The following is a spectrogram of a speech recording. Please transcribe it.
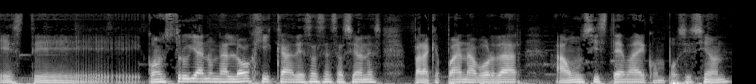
este, construyan una lógica de esas sensaciones para que puedan abordar a un sistema de composición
